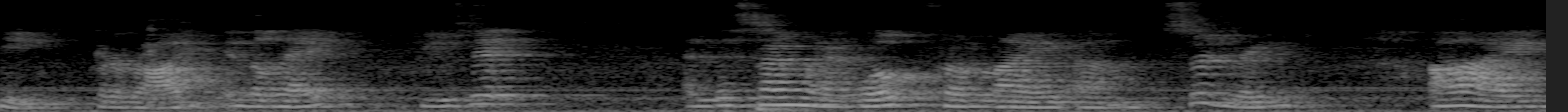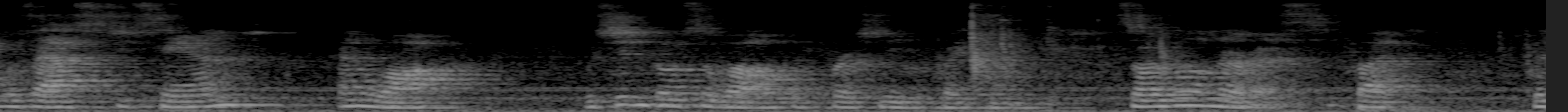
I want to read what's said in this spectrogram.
he put a rod in the leg, fused it, and this time when I woke from my um, surgery, I was asked to stand and walk, which didn't go so well with the first knee replacement. So I was a little nervous, but the,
